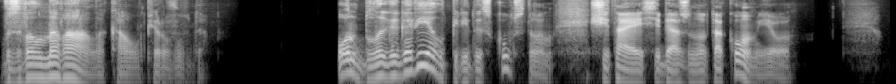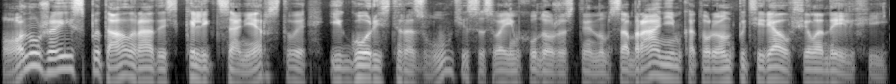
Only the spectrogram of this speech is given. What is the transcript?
взволновало Каупервуда. Он благоговел перед искусством, считая себя знатоком его. Он уже испытал радость коллекционерства и горесть разлуки со своим художественным собранием, которое он потерял в Филадельфии.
